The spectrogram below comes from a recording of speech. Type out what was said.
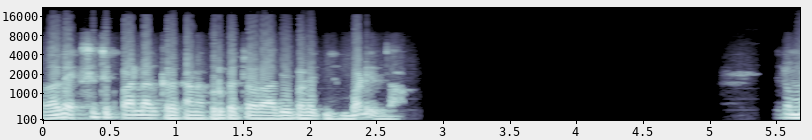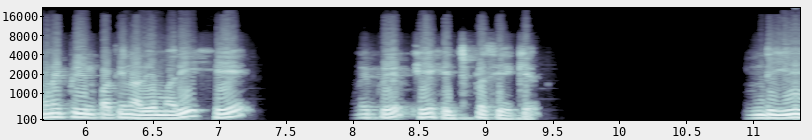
அதாவது எக்ஸ்எச் பேரலாக இருக்கிறதுக்கான குறுக்கச்சோட அதிபலத்தின் சம்பாடு இதுதான். இதில் முனைப்பிரியல் பார்த்தீங்கன்னா அதே மாதிரி ஏ முனைப்பிரியல் A H plus A K இந்த ஏ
